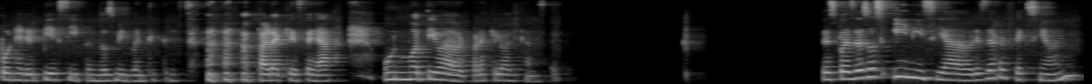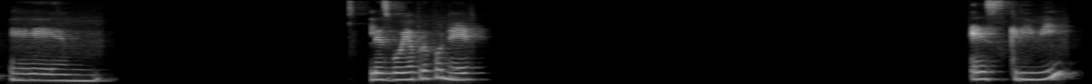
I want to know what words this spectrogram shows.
poner el piecito en 2023 para que sea un motivador para que lo alcance. Después de esos iniciadores de reflexión, em, les voy a proponer escribir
